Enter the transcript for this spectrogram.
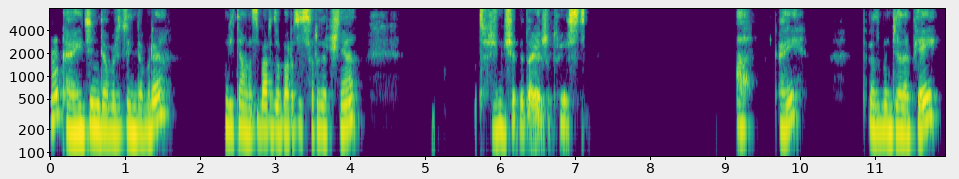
Okej, dzień dobry, dzień dobry. Witam Was bardzo, bardzo serdecznie. Coś mi się wydaje, że tu jest. Okej, teraz będzie lepiej.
